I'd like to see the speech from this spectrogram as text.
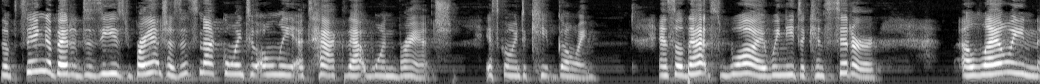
The thing about a diseased branch is it's not going to only attack that one branch, it's going to keep going. And so that's why we need to consider allowing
